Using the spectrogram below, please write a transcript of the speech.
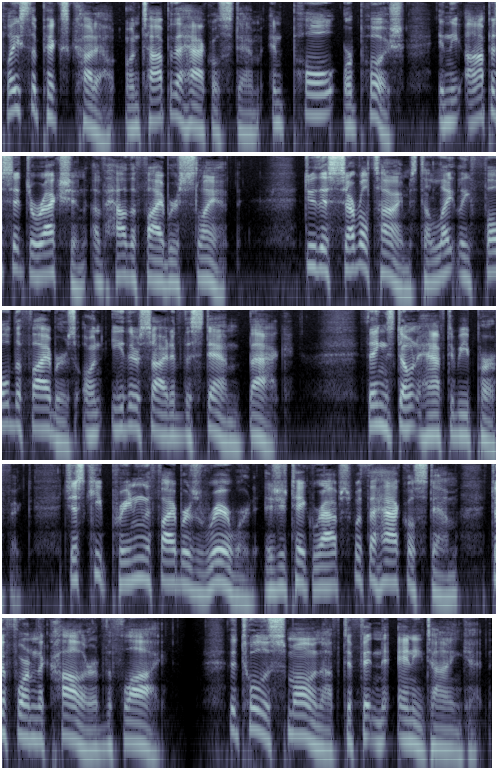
Place the pick's cutout on top of the hackle stem and pull or push in the opposite direction of how the fibers slant. Do this several times to lightly fold the fibers on either side of the stem back. Things don't have to be perfect. Just keep preening the fibers rearward as you take wraps with the hackle stem to form the collar of the fly. The tool is small enough to fit in any tying kit.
